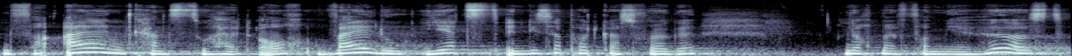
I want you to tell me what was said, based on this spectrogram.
Und vor allem kannst du halt auch, weil du jetzt in dieser Podcast-Folge nochmal von mir hörst,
